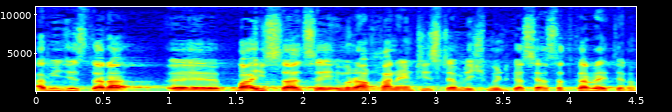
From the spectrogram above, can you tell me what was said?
अभी जिस तरह बाईस साल से इमरान खान एंटी स्टेब्लिशमेंट का सियासत कर रहे थे ना,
